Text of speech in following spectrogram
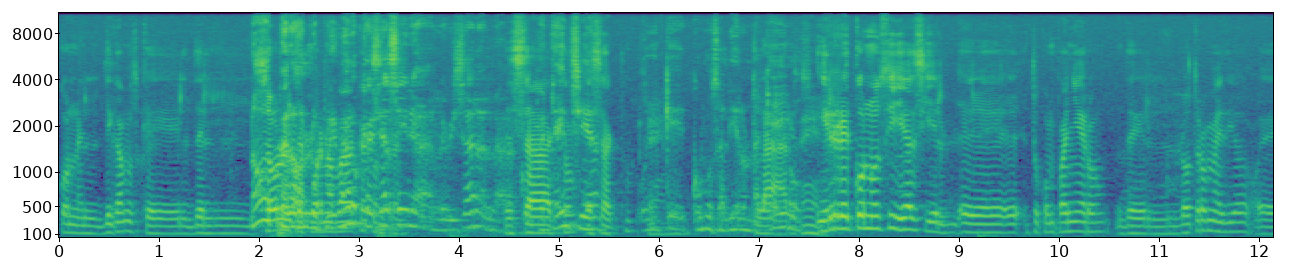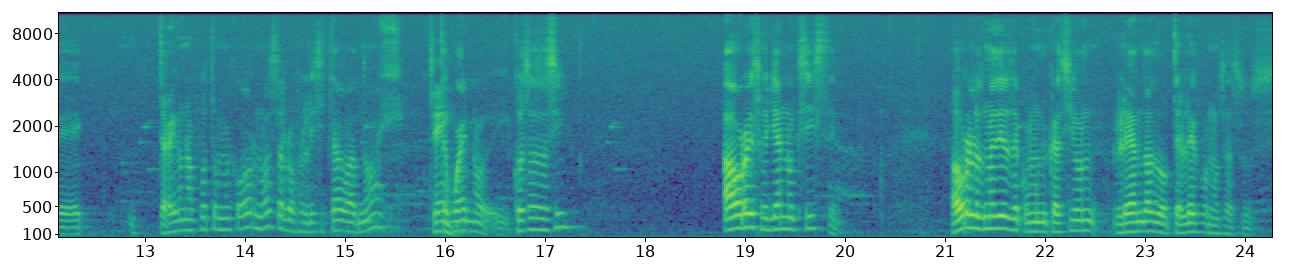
Con el, digamos que el del No, Sol pero de lo primero que se contra- hace era revisar a la Exacto, competencia. exacto. Oye, Sí. que, ¿cómo salieron Claro, aquellos? y reconocías si el, eh, tu compañero del otro medio eh, trae una foto mejor, ¿no? Hasta lo felicitabas, ¿no? Sí. Qué bueno, y cosas así. Ahora eso ya no existe. Ahora los medios de comunicación le han dado teléfonos a sus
